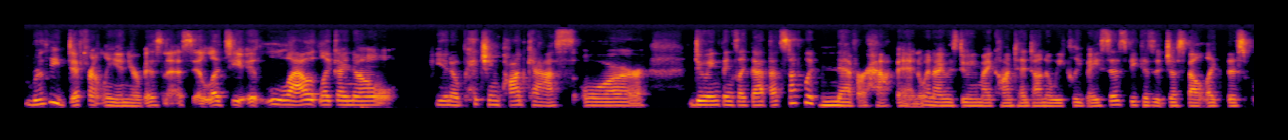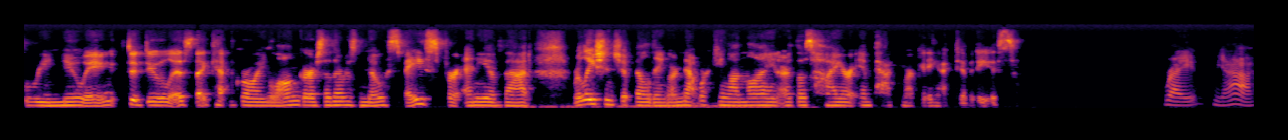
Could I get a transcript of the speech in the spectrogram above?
really differently in your business. It lets you, it loud, like I know, you know, pitching podcasts or doing things like that, that stuff would never happen when I was doing my content on a weekly basis because it just felt like this renewing to do list that kept growing longer. So there was no space for any of that relationship building or networking online or those higher impact marketing activities. Right. Yeah,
